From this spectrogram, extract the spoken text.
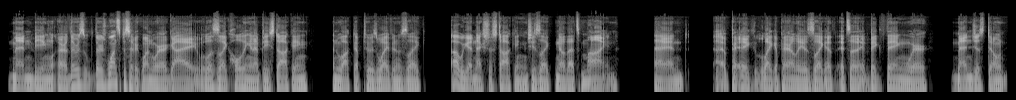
men being, or there was there's one specific one where a guy was like holding an empty stocking and walked up to his wife and was like, "Oh, we got an extra stocking," and she's like, "No, that's mine." And uh, like apparently it's like a it's a big thing where men just don't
